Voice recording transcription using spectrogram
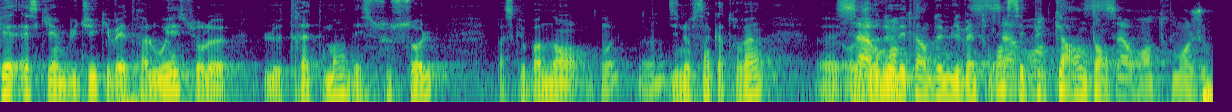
Est-ce qu'il y a un budget qui va être alloué sur le, le traitement des sous-sols parce que pendant 1980, euh, aujourd'hui on est en 2023, c'est plus de 40 ans. Ça rentre, moi je vais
